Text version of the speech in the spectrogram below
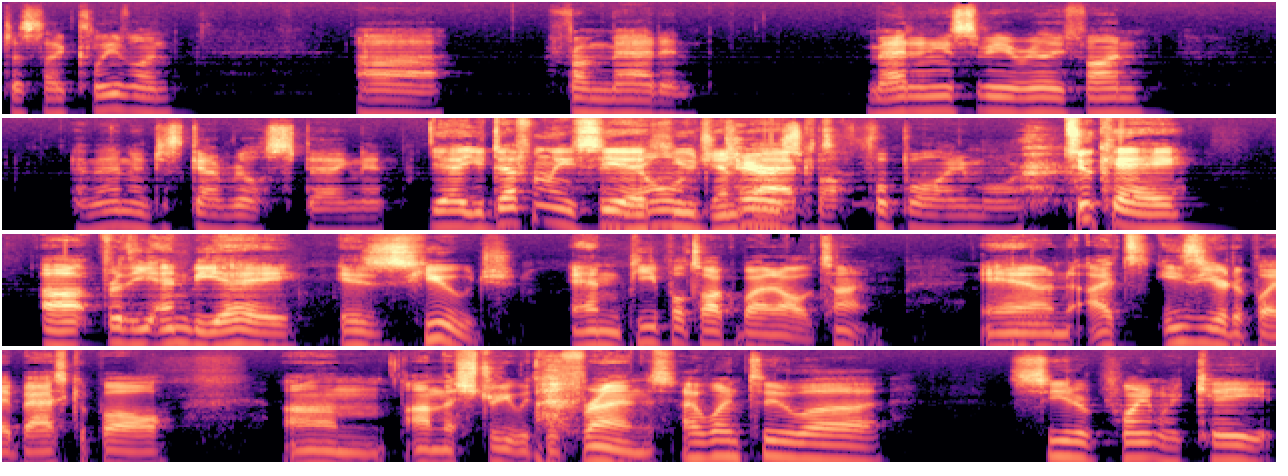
just like Cleveland. Uh, from Madden. Madden used to be really fun, and then it just got real stagnant. Yeah, you definitely see a no huge one cares impact. about football anymore. 2K uh, for the NBA is huge, and people talk about it all the time. And it's easier to play basketball um, on the street with your friends. I went to uh, Cedar Point with Kate,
